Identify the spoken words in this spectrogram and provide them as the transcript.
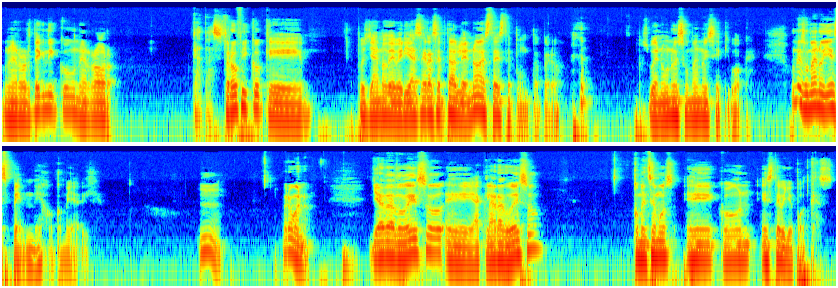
un error técnico, un error catastrófico que pues ya no debería ser aceptable, ¿no? Hasta este punto, pero pues bueno, uno es humano y se equivoca. Uno es humano y es pendejo, como ya dije. Mm. Pero bueno, ya dado eso, eh, aclarado eso, comencemos eh, con este bello podcast.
